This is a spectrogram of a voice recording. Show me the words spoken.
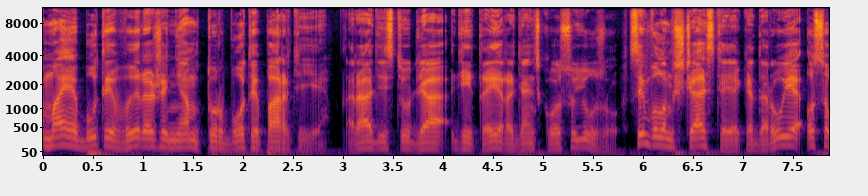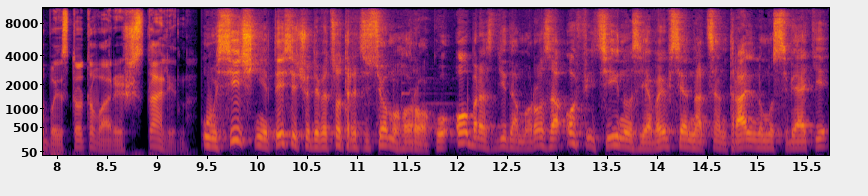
має бути вираженням турботи партії, радістю для дітей Радянського Союзу, символом щастя, яке дарує особисто товариш Сталін. У січні 1937 року образ Діда Мороза офіційно з'явився на центральному святі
